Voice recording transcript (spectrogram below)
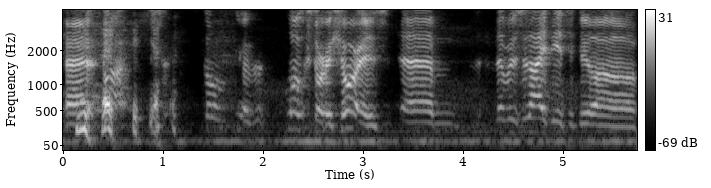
Uh, but, yeah so you know, long story short is um, there was an idea to do a,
